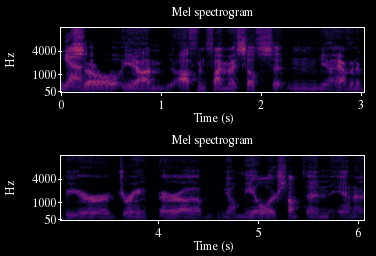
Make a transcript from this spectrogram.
Yeah. So you know, I'm often find myself sitting, you know, having a beer or a drink or a you know meal or something, and a,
